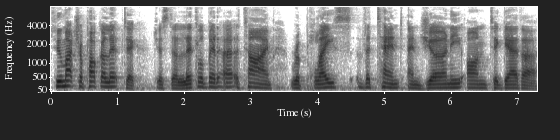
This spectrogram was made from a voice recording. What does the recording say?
Too much apocalyptic, just a little bit at a time. Replace the tent and journey on together.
